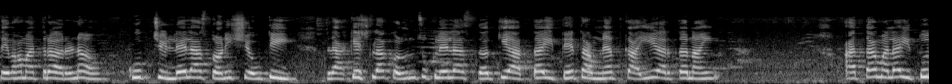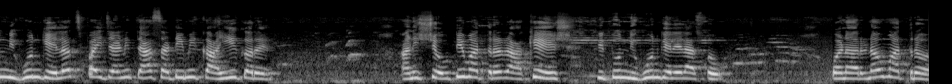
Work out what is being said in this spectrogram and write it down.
तेव्हा मात्र अर्णव खूप चिडलेला असतो आणि शेवटी राकेशला कळून चुकलेलं असतं की आता इथे थांबण्यात काही अर्थ नाही. आता मला इथून निघून गेलंच पाहिजे आणि त्यासाठी मी काहीही करेन. आणि शेवटी मात्र राकेश तिथून निघून गेलेला असतो. पण अर्णव मात्र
